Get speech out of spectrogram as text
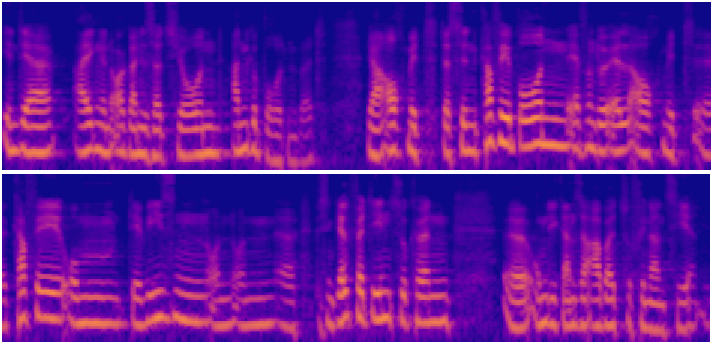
in der eigenen Organisation angeboten wird. Ja, auch mit, das sind Kaffeebohnen, eventuell auch mit äh, Kaffee, um Devisen und, und äh, bisschen Geld verdienen zu können, äh, um die ganze Arbeit zu finanzieren.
